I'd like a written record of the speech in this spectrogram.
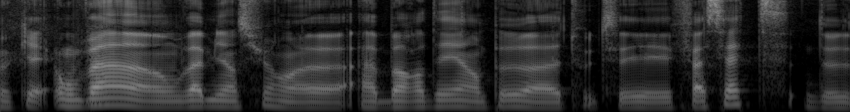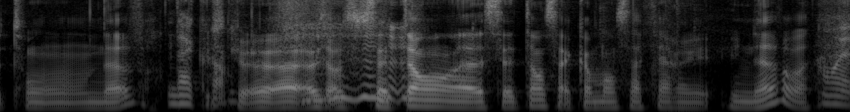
euh, Ok, on va, on va bien sûr euh, aborder un peu euh, toutes ces facettes de ton œuvre. D'accord. Parce que euh, genre, 7 ans, euh, sept ans, ça commence à faire une œuvre. Ouais.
